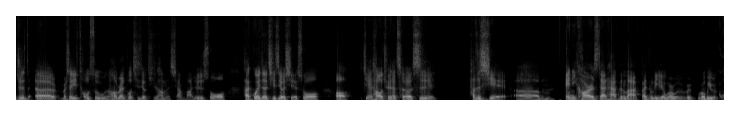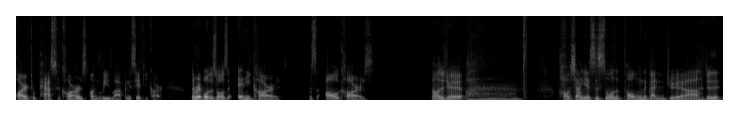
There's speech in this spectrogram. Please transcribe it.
就是呃 Mercedes 投诉，然后 Red Bull 其实有提出他们的想法，就是说它的规则其实有写说，哦，解套圈的车是它是写呃。Any cars that have been lapped by the leader will will be required to pass the cars on the lead lap in the safety car。那 Red Bull 就说是 any car，不是 all cars。然后就觉得啊，好像也是说得通的感觉啊，就是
